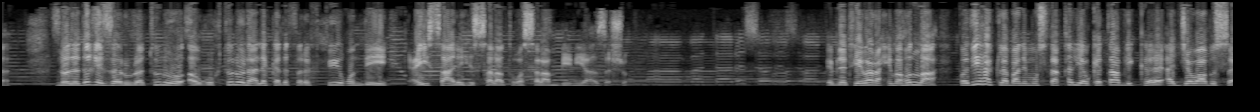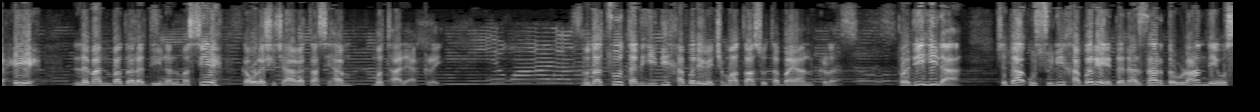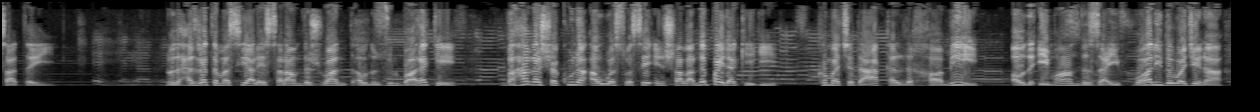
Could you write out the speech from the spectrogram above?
نو د دغې ضرورتونو او غوښتنو نه لکه د فرښتې غوندې عیسی علیه السلام بېنیازه شو ابن تیمه رحمه الله په دې هکله باندې مستقل یو کتاب لیکلی الجواب الصحیح لمن بدل دین المسیح کولی شي چې هغه تاسې هم مطالعه کړئ نو دا څو تمهیدي خبرې وې چې ما تاسو ته بیان کړه په دې هیله چې دا اصولي خبرې د نظر د وړاندې وساتئ نو د حضرت مسیح علیه السلام د ژوند او نزول باره کې به هغه شکونه او وسوسې انشاءالله نه پیدا کیږي کومه چې د عقل د خامی او د ایمان د ضعیفوالي د وجې نه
